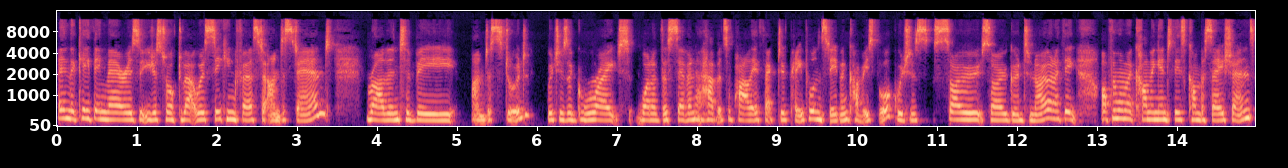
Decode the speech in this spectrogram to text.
think the key thing there is that you just talked about was seeking first to understand rather than to be understood. Which is a great one of the seven habits of highly effective people in Stephen Covey's book, which is so, so good to know. And I think often when we're coming into these conversations,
